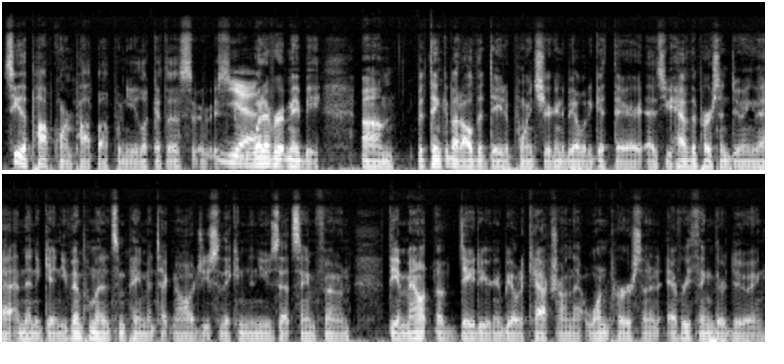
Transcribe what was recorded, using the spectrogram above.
see the popcorn pop up when you look at this, or Yeah. whatever it may be. Um, but think about all the data points you're going to be able to get there as you have the person doing that, and then again, you've implemented some payment technology so they can then use that same phone. The amount of data you're going to be able to capture on that one person and everything they're doing,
